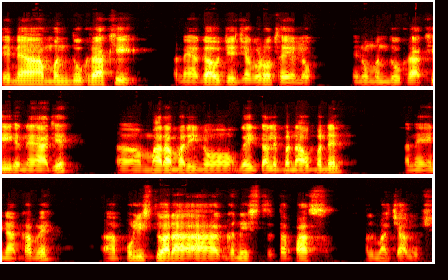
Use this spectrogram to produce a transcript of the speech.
તેના મનદુખ રાખી અને અગાઉ જે ઝઘડો થયેલો, એનું મનદુખ રાખી અને આજે મારામારીનો ગઈકાલે બનાવ બનેલ અને એના કામે પોલીસ દ્વારા આ ઘનિષ્ઠ તપાસ હાલમાં ચાલુ છે.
